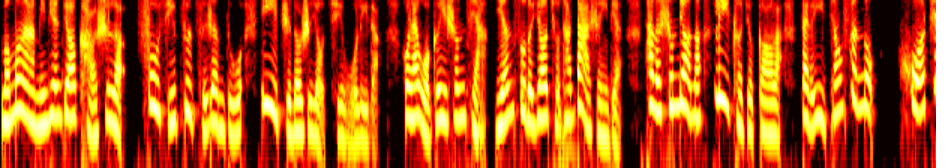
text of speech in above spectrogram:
萌萌啊，明天就要考试了，复习字词认读一直都是有气无力的。后来我哥一生气啊，严肃的要求他大声一点，他的声调呢立刻就高了，带着一腔愤怒：“活着，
